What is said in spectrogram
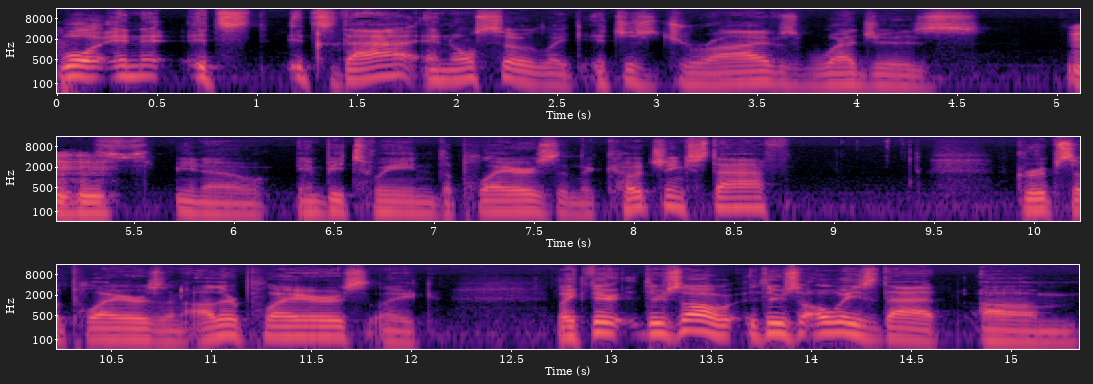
Well, and it, it's it's that and also like it just drives wedges hmm you know, in between the players and the coaching staff, groups of players and other players. Like, like there, there's all there's always that. Um,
